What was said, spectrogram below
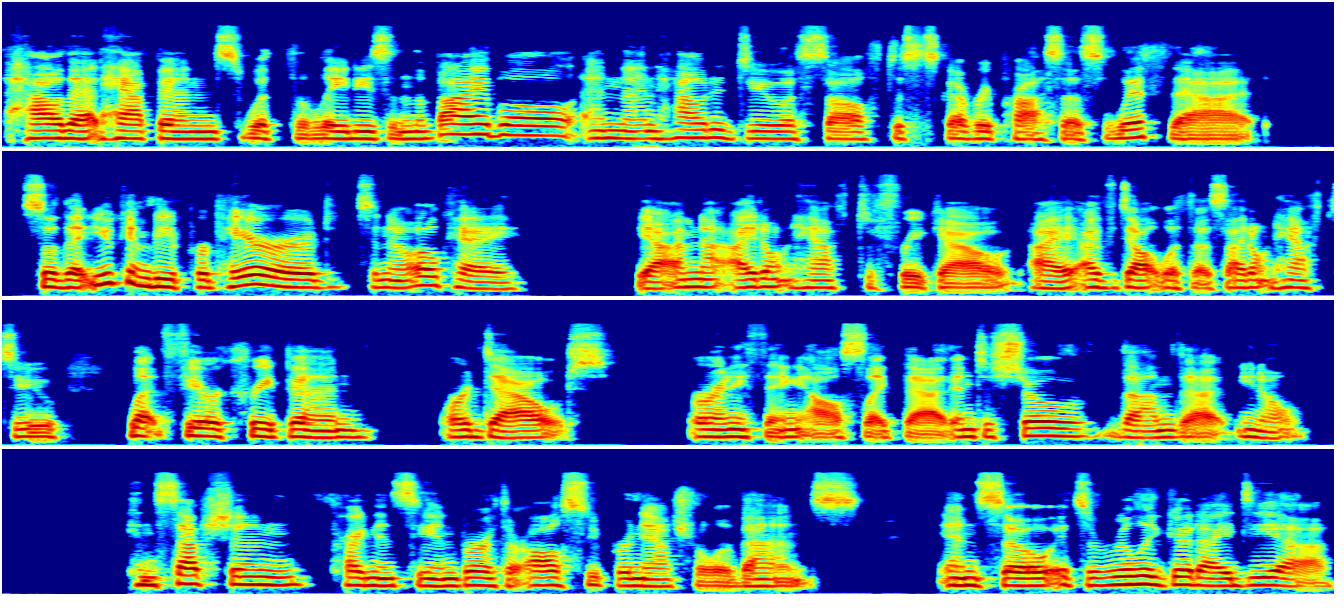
how that happens with the ladies in the Bible, and then how to do a self discovery process with that so that you can be prepared to know, okay, yeah, I'm not, I don't have to freak out. I, I've dealt with this. I don't have to let fear creep in or doubt or anything else like that. And to show them that, you know, conception, pregnancy, and birth are all supernatural events. And so it's a really good idea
